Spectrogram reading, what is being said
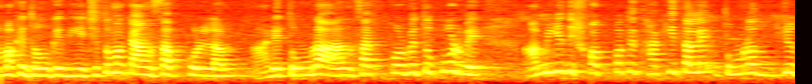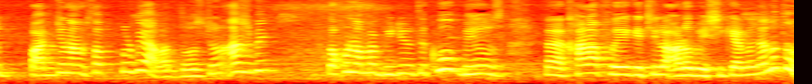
আমাকে ধমকে দিয়েছে, তোমাকে আনসাপ করলাম। আরে তোমরা আনসাপ করবে তো করবে। আমি যদি সৎপথে থাকি তাহলে তোমরা পাঁচজন আনসাপ করবে, আবার দশজন আসবে। তখন আমার ভিডিওতে খুব ভিউজ খারাপ হয়ে গেছিল আরও বেশি। কেন জানো তো?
